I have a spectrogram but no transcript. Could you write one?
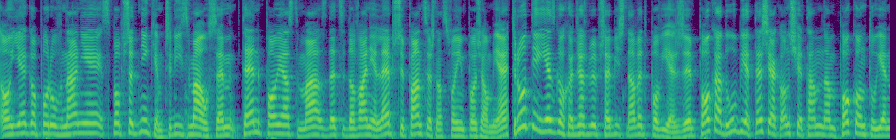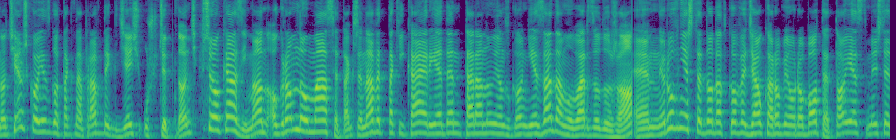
o jego porównanie z poprzednikiem, czyli z Mausem, ten pojazd ma zdecydowanie lepszy pancerz na swoim poziomie. Trudniej jest go chociażby przebić nawet po wieży. Po kadłubie też jak on się tam nam pokontuje, no ciężko jest go tak naprawdę gdzieś uszczypnąć. Przy okazji ma on ogromną masę, także nawet taki KR1 taranując go nie zada mu bardzo dużo. Również te dodatkowe działka robią robotę. To jest myślę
